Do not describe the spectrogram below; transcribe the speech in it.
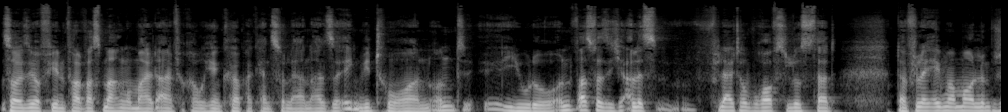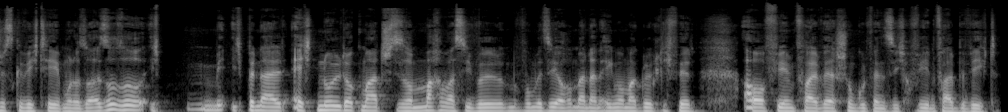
soll sie auf jeden Fall was machen, um halt einfach auch ihren Körper kennenzulernen. Also irgendwie Touren und Judo und was weiß ich, alles, vielleicht auch worauf sie Lust hat. Dann vielleicht irgendwann mal olympisches Gewicht heben oder so. Also so, ich, ich bin halt echt null dogmatisch, sie soll machen, was sie will, womit sie auch immer dann irgendwann mal glücklich wird. Aber auf jeden Fall wäre es schon gut, wenn sie sich auf jeden Fall bewegt.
